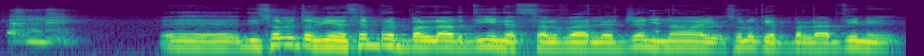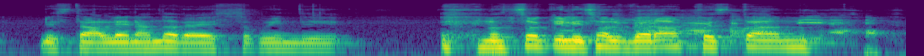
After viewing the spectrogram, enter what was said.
È lì. Eh, di solito viene sempre Ballardini a salvarli a gennaio, solo che Ballardini li sta allenando adesso, quindi non so chi li salverà quest'anno.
